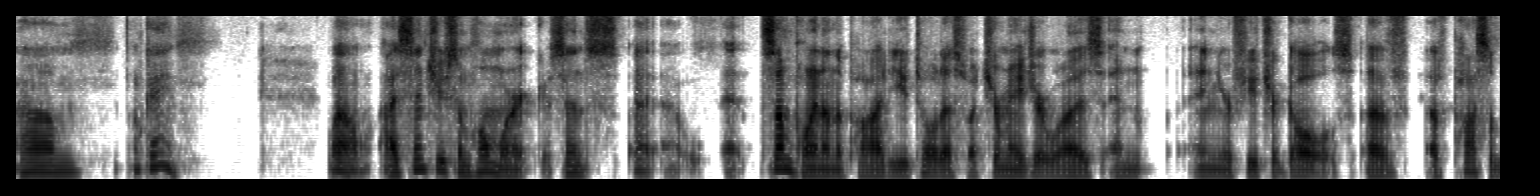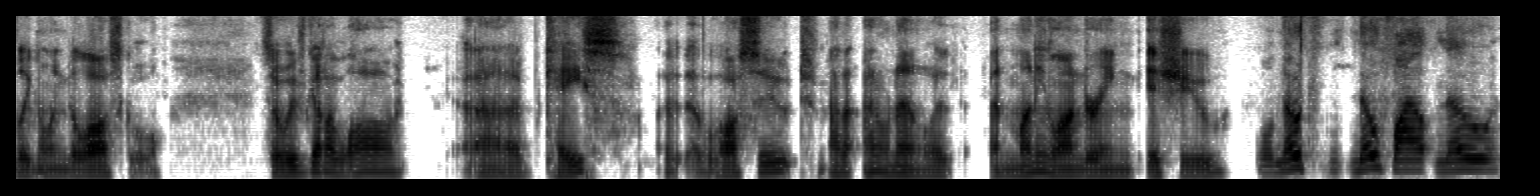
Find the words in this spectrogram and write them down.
Um okay. Well, I sent you some homework since uh, uh, at some point on the pod you told us what your major was and and your future goals of of possibly going to law school. So we've got a law uh, case, a, a lawsuit. I don't, I don't know a, a money laundering issue. Well, no no file no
